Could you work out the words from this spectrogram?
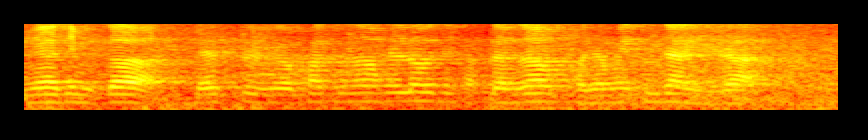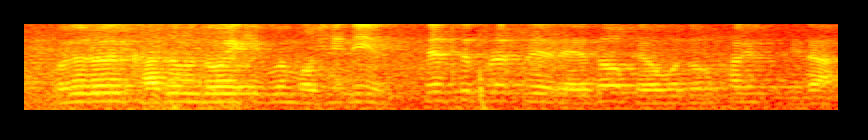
안녕하십니까. 베스트 뷰어 파트너 헬로우즈 작전점 권영민 팀장입니다. 오늘은 가슴 운동의 기본 머신인 체스트 프레스에 대해서 배워보도록 하겠습니다.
